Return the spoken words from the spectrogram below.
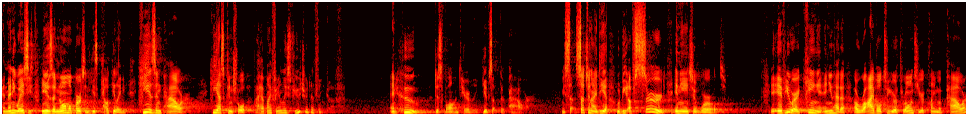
In many ways, he is a normal person. He's calculating. He is in power. He has control. I have my family's future to think of. And who just voluntarily gives up their power? I mean, such an idea would be absurd in the ancient world. If you were a king and you had a, a rival to your throne, to your claim of power,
